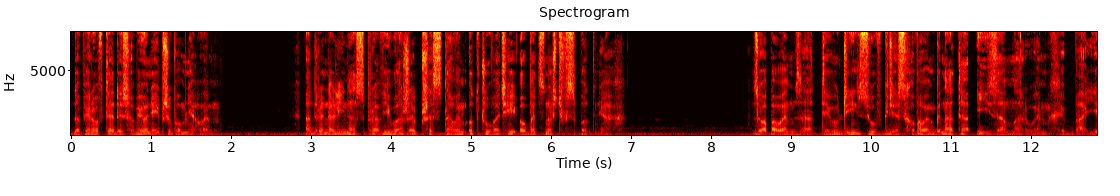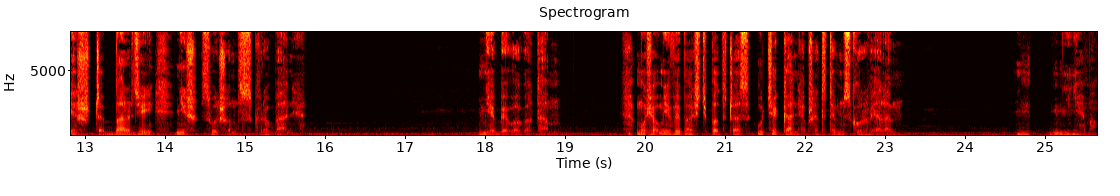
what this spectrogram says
Dopiero wtedy sobie o niej przypomniałem. Adrenalina sprawiła, że przestałem odczuwać jej obecność w spodniach. Złapałem za tył jeansów, gdzie schowałem gnata i zamarłem chyba jeszcze bardziej niż słysząc skrobanie. Nie było go tam. Musiał mi wypaść podczas uciekania przed tym skurwielem. N- nie mam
